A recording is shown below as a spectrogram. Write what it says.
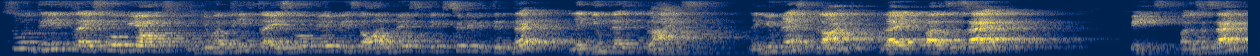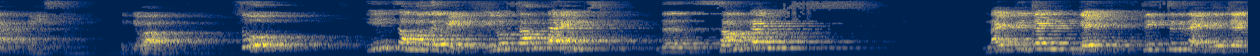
So these rhizobium, okay, well, these rhizobium is always fixed within the leguminous plants. Leguminous plant like pulses and peas. Pulses and pigs. Okay, well. So in some other way, you know, sometimes the sometimes nitrogen get fixed nitrogen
